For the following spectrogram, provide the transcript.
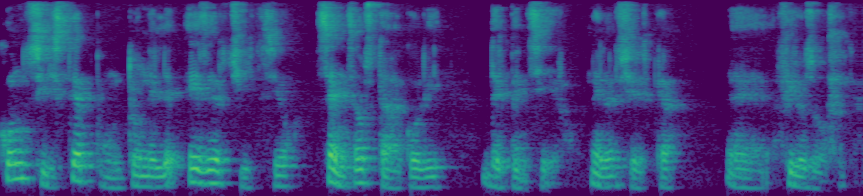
consiste appunto nell'esercizio senza ostacoli del pensiero, nella ricerca eh, filosofica.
